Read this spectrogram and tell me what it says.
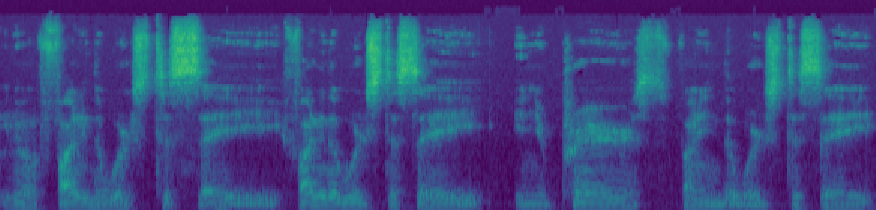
you know finding the words to say, finding the words to say in your prayers, finding the words to say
